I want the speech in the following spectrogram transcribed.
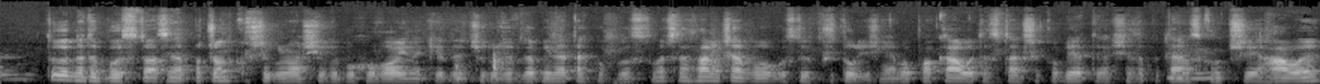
ym, Trudne to były sytuacje na początku, w szczególności wybuchu wojny, kiedy ci ludzie w gabinetach po prostu, no czasami trzeba było po prostu ich przytulić, nie? Bo płakały te starsze kobiety, jak się zapytałem Mhm. skąd przyjechały,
